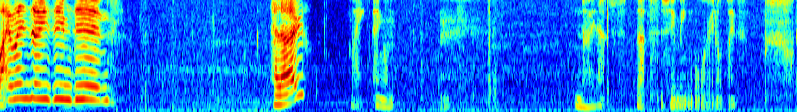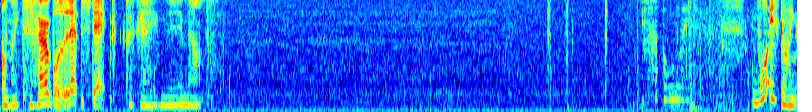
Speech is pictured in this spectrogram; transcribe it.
Why am I so zoomed in? Hello? Wait, hang on. No, that's that's zooming more in on my on my terrible lipstick. Okay, zoom out. Is that all the way? What is going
